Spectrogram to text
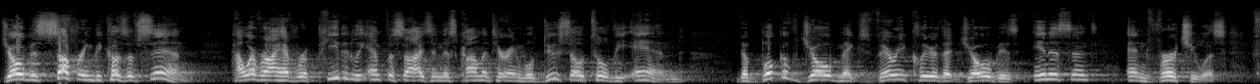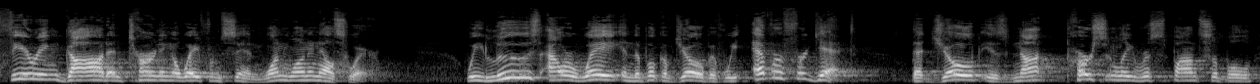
Job is suffering because of sin. However, I have repeatedly emphasized in this commentary and will do so till the end. The book of Job makes very clear that Job is innocent and virtuous, fearing God and turning away from sin, 1 1 and elsewhere. We lose our way in the book of Job if we ever forget that Job is not personally responsible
